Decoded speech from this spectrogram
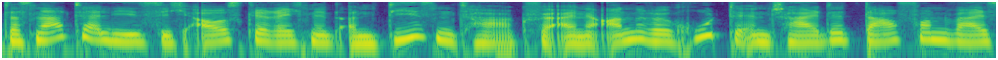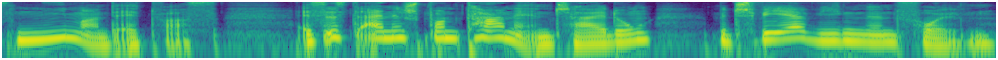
dass Nathalie sich ausgerechnet an diesem Tag für eine andere Route entscheidet, davon weiß niemand etwas. Es ist eine spontane Entscheidung mit schwerwiegenden Folgen.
